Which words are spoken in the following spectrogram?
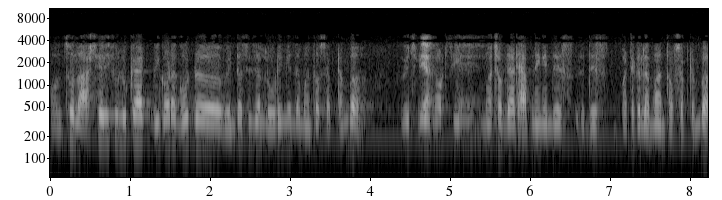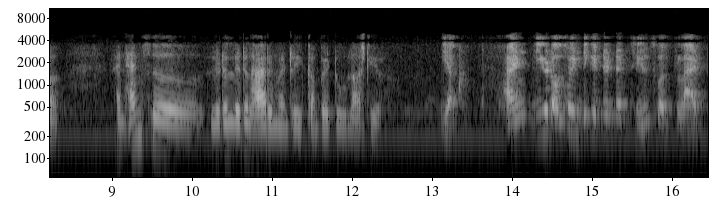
also last year, if you look at, we got a good uh, winter season loading in the month of September, which we Yeah. have not seen much of that happening in this this particular month of September, and hence uh, little little higher inventory compared to last year. Yeah. And you had also indicated that sales were flat,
